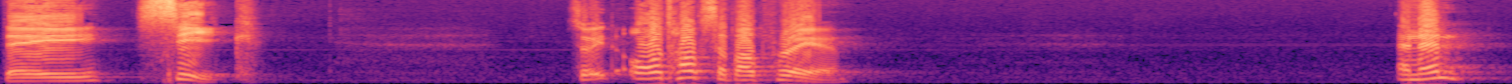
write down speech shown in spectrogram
they seek. So it all talks about prayer. And then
